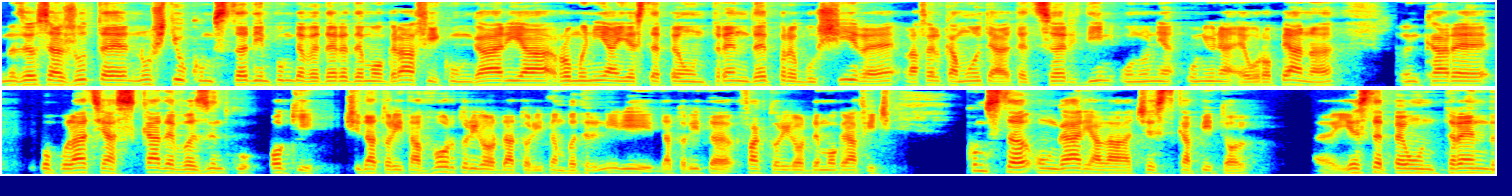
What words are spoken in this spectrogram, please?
Dumnezeu să ajute, nu știu cum stă din punct de vedere demografic Ungaria, România este pe un trend de prăbușire, la fel ca multe alte țări din Uniunea, Uniunea Europeană, în care populația scade văzând cu ochii. și datorită avorturilor, datorită îmbătrânirii, datorită factorilor demografici. Cum stă Ungaria la acest capitol? Este pe un trend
